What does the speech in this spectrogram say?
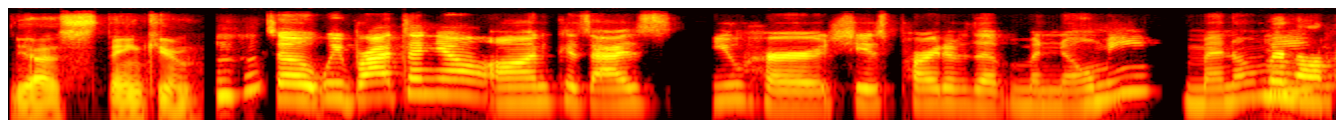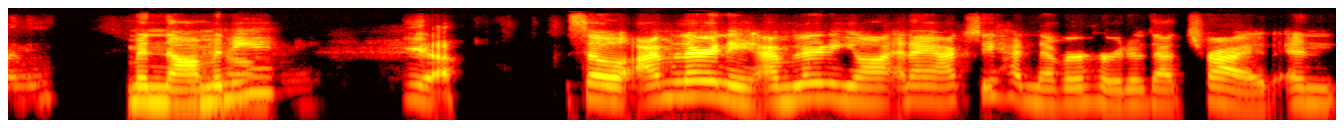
Yes, thank you. Mm-hmm. So we brought Danielle on because as you heard, she is part of the Menomi, Menomi, Menominee. Menominee. Yeah so I'm learning, I'm learning y'all. And I actually had never heard of that tribe. And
